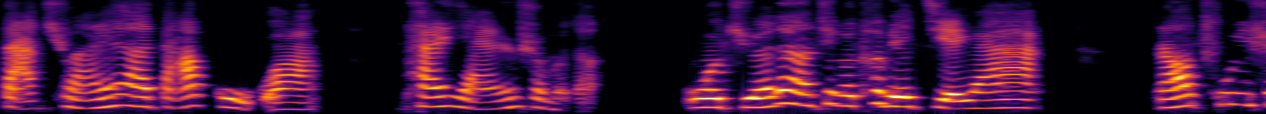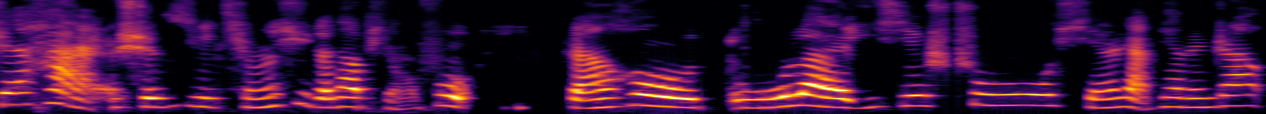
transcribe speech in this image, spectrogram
打拳呀、打鼓啊、攀岩什么的，我觉得这个特别解压，然后出一身汗，使自己情绪得到平复。然后读了一些书，写了两篇文章。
